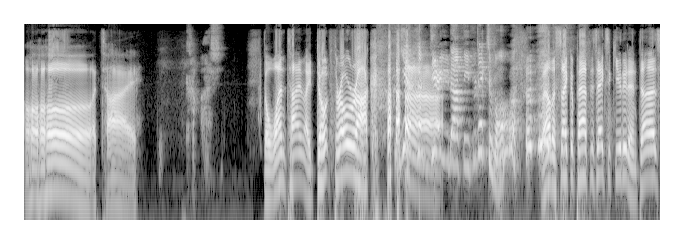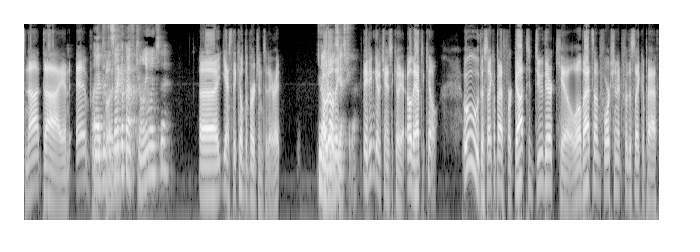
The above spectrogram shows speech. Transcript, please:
Ho ho ho! A tie. Gosh. The one time I don't throw a rock. yeah. How dare you not be predictable? well, the psychopath is executed and does not die, and uh, everybody. did the psychopath kill anyone today? Uh, yes, they killed the virgin today, right? No, Oh, no, they- yesterday. They didn't get a chance to kill yet. Oh, they have to kill. Ooh, the psychopath forgot to do their kill. Well, that's unfortunate for the psychopath.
